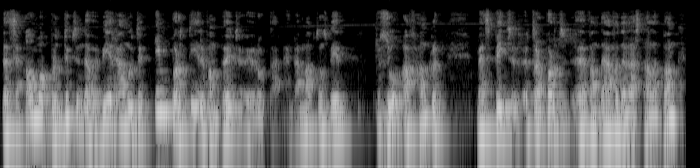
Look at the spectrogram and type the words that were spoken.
Dat zijn allemaal producten dat we weer gaan moeten importeren van buiten Europa. En dat maakt ons weer zo afhankelijk. Men spreekt het rapport eh, vandaag van de Nationale Bank.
